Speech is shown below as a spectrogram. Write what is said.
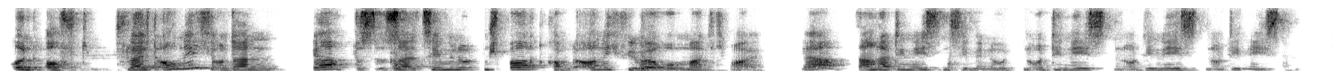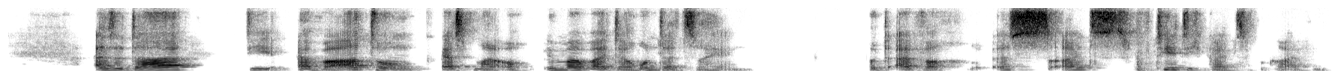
Und oft vielleicht auch nicht. Und dann, ja, das ist halt zehn Minuten Sport, kommt auch nicht viel bei rum manchmal. Ja, dann halt die nächsten zehn Minuten und die nächsten und die nächsten und die nächsten. Also da die Erwartung erstmal auch immer weiter runterzuhängen und einfach es als Tätigkeit zu begreifen,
